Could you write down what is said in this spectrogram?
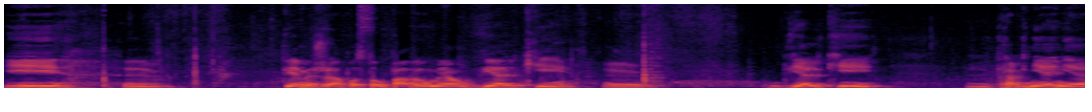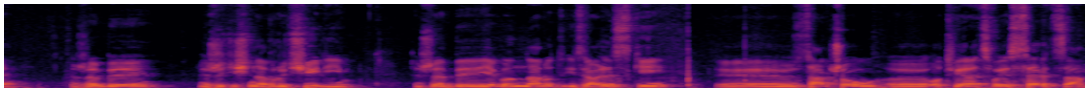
I y, wiemy, że apostoł Paweł miał wielki, y, wielki y, pragnienie, żeby Żydzi się nawrócili, żeby jego naród izraelski y, zaczął otwierać swoje serca.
